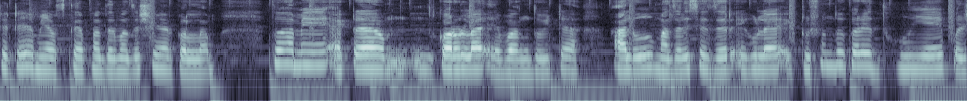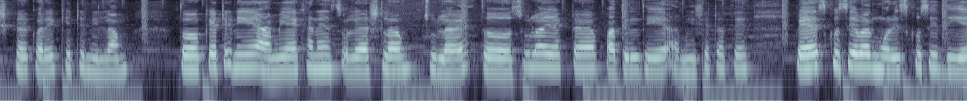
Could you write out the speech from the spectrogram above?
সেটাই আমি আজকে আপনাদের মাঝে শেয়ার করলাম। তো আমি একটা করলা এবং দুইটা আলু, মাঝারি সাইজের এগুলা একটু সুন্দর করে ধুয়ে পরিষ্কার করে কেটে নিলাম। তো কেটে নিয়ে আমি এখানে চলে আসলাম চুলায়। তো চুলায় একটা পাতিল দিয়ে আমি সেটাতে পেঁয়াজ কুচি এবং মরিচ কুচি দিয়ে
